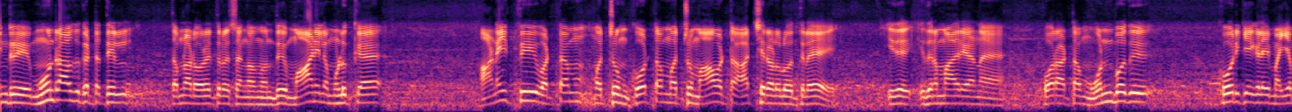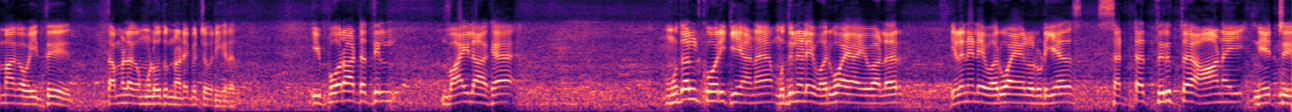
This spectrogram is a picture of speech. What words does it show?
இன்று மூன்றாவது கட்டத்தில் தமிழ்நாடு வரைத்துறை சங்கம் வந்து மாநிலம் முழுக்க அனைத்து வட்டம் மற்றும் கோட்டம் மற்றும் மாவட்ட ஆட்சியர் அலுவலகத்திலே இது இதன் மாதிரியான போராட்டம் ஒன்பது கோரிக்கைகளை மையமாக வைத்து தமிழகம் முழுவதும் நடைபெற்று வருகிறது. இப்போராட்டத்தில் வாயிலாக முதல் கோரிக்கையான முதுநிலை வருவாய் ஆய்வாளர் இளநிலை வருவாய் சட்ட திருத்த ஆணை நேற்று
